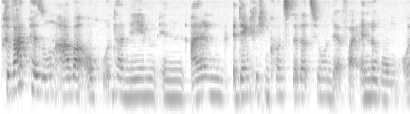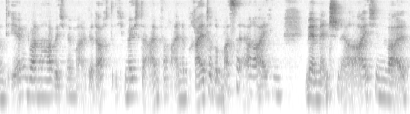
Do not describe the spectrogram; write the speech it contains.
Privatpersonen, aber auch Unternehmen in allen erdenklichen Konstellationen der Veränderung. Und irgendwann habe ich mir mal gedacht, ich möchte einfach eine breitere Masse erreichen, mehr Menschen erreichen, weil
